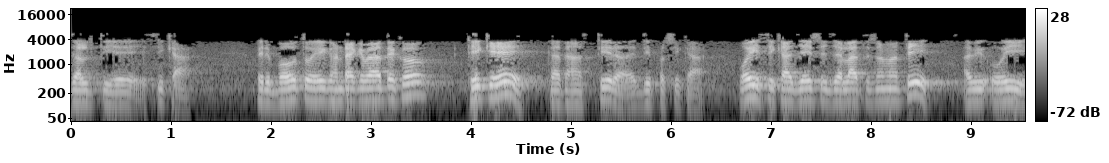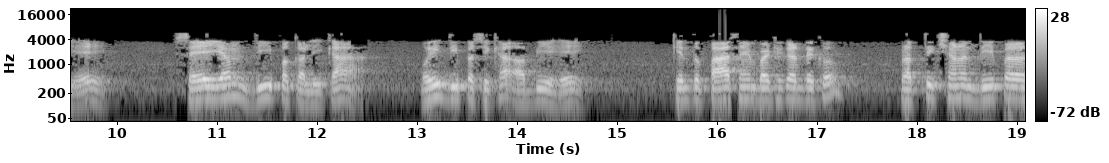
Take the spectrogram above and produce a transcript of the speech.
जलती है शिखा। फिर बहुत एक घंटा के बाद देखो, ठीक है हाँ स्थिर है दीप शिखा। वही शिखा जैसे जलाते समय थी, अभी वही है। संयम दीप कलिका वही दीप शिखा अभी है। किंतु पास में बैठ कर देखो, प्रतिक्षण दीप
